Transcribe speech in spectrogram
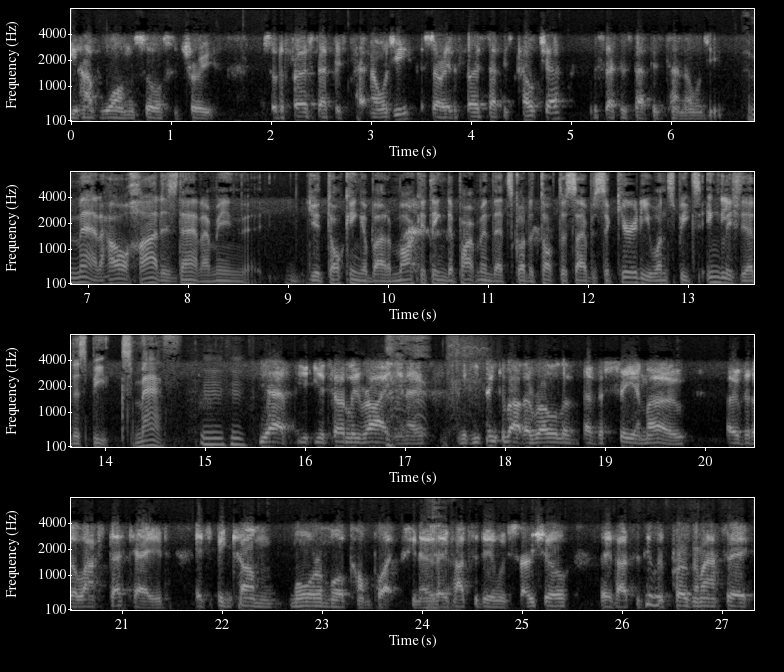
you have one source of truth. So the first step is technology. Sorry, the first step is culture. The second step is technology. Matt, how hard is that? I mean, you're talking about a marketing department that's got to talk to cybersecurity. One speaks English, the other speaks math. Mm-hmm. Yeah, you're totally right. You know, if you think about the role of, of the CMO over the last decade, it's become more and more complex. You know, yeah. they've had to deal with social, they've had to deal with programmatic.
